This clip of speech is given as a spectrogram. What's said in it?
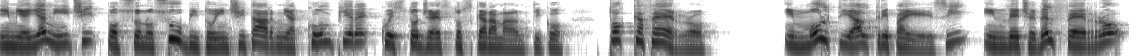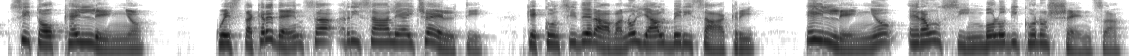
i miei amici possono subito incitarmi a compiere questo gesto scaramantico. Tocca ferro. In molti altri paesi, invece del ferro, si tocca il legno. Questa credenza risale ai Celti, che consideravano gli alberi sacri, e il legno era un simbolo di conoscenza.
